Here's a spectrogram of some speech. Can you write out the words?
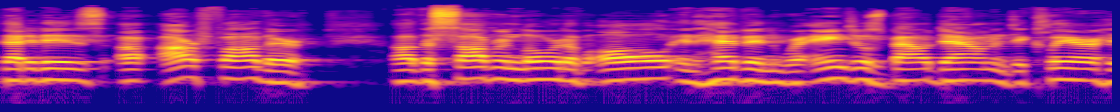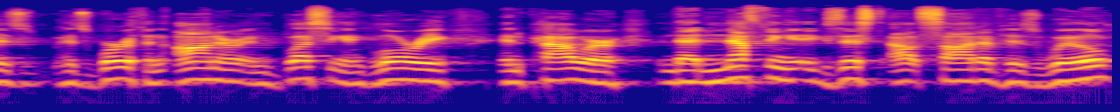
that it is our Father, uh, the sovereign Lord of all in heaven, where angels bow down and declare his, his worth and honor and blessing and glory and power, and that nothing exists outside of his will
